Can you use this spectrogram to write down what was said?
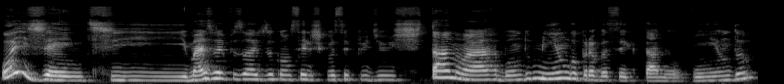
Oi, gente! Mais um episódio do Conselhos que você pediu está no ar. Bom domingo para você que está me ouvindo.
